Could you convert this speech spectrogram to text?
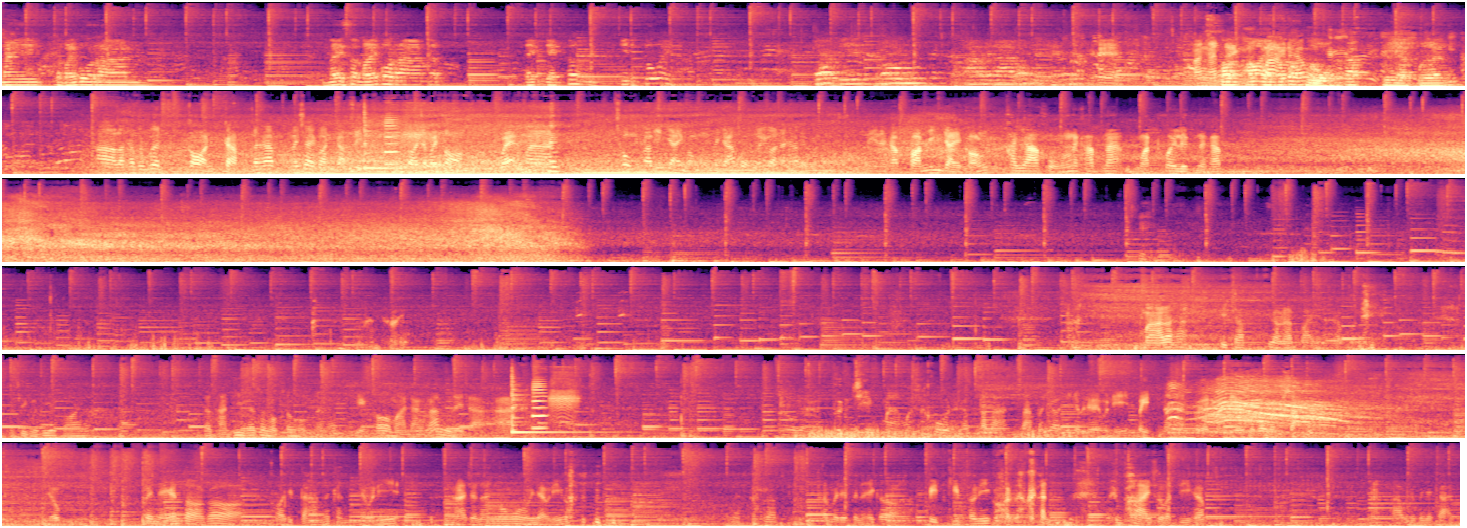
ในสมัยโบราณ ในสมัยโบราณน่ะเด็กๆต้องกินกล้วยนะครับก็ดีเขาเอาเวลาเขาเด็กๆ โอเคมางานต้แต่นงอ้อยมากก็ๆต้นะองครับปลูกนะครับเปรียบเหมือน เอาละครับเพื่อนๆก่อนกลับนะครับ ไม่ใช่ก่อนกลับสิก่อนจะไปต่อ แวะมาชมความยิ่งใหญ่ของพญาหงส์กันก่อนนะครับนี่นะครับ ความยิ่งใหญ่ของพญาหงส์นะครับณวัดห้วยลึกนะครับ มาแล้วฮะพี่จับที่เรานัดไปนะครับวันนี้ถึงเป็นที่เรียบร้อยแล้วสถานที่ก็สงบสงบนะครับเสียงเข้ามาดังลั่นเลยจ้าเอาละครับเพิ่งเช็คมาเมื่อสักครู่นะครับตลาดสามพระยอดที่จะไปเดินวันนี้ปิดนะเปิดวันเดียวเฉพาะวันเสาร์เดี๋ยวไปไหนกันต่อก็ขอติดตามแล้วกันเดี๋ยววันนี้อาจจะนั่งงงๆอยู่แถวนี้ก่อนนะครับ ถ้าไม่ได้ไปไหนก็ปิดคลิปเท่านี้ก่อนแล้วกัน บ๊ายบาย สวัสดีครับอะตามไปดูบรรยากาศ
